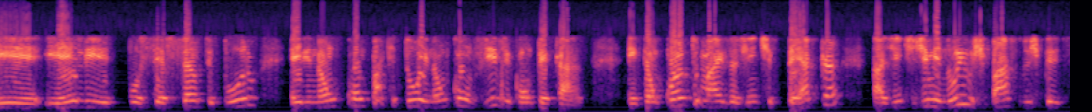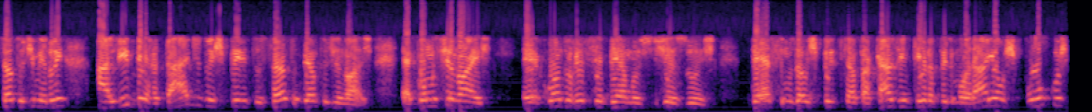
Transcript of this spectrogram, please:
E, e, ele, por ser santo e puro, ele não compactua e não convive com o pecado. Então, quanto mais a gente peca, a gente diminui o espaço do Espírito Santo, diminui a liberdade do Espírito Santo dentro de nós. É como se nós, é, quando recebemos Jesus, dessemos ao Espírito Santo a casa inteira para ele morar e aos poucos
